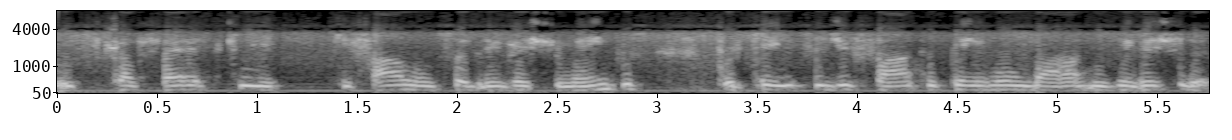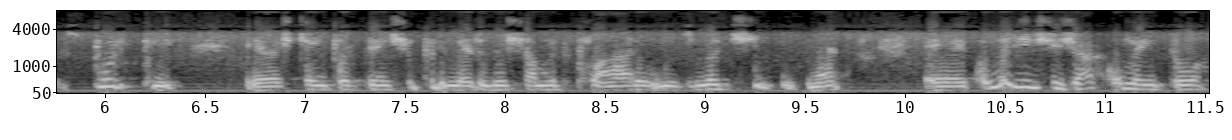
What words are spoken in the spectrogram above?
os cafés que, que falam sobre investimentos, porque isso de fato tem rondado os investidores. Por quê? Eu acho que é importante primeiro deixar muito claro os motivos, né? É, como a gente já comentou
